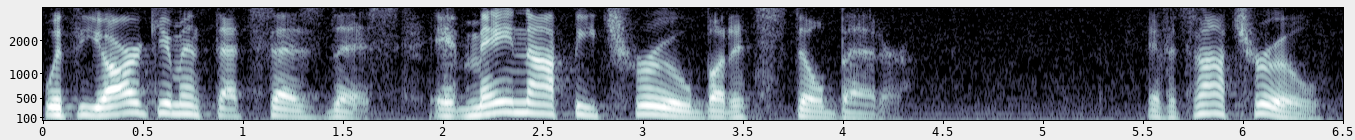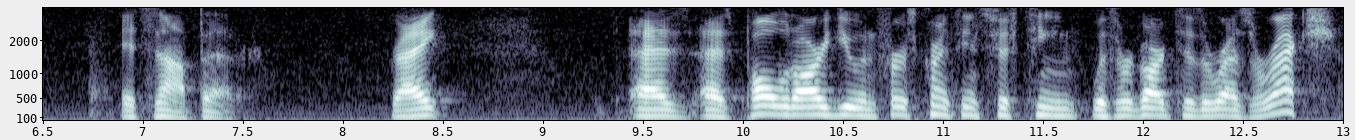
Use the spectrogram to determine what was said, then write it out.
with the argument that says this it may not be true, but it's still better. If it's not true, it's not better, right? As, as Paul would argue in 1 Corinthians 15 with regard to the resurrection,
